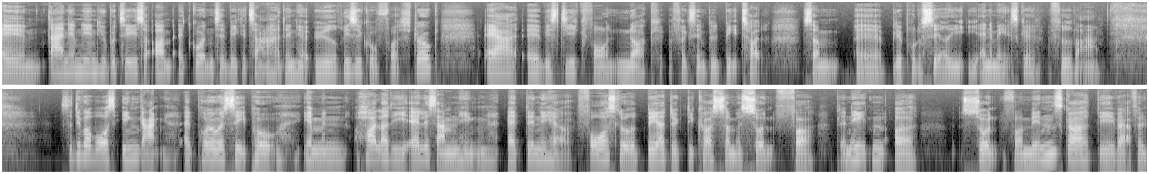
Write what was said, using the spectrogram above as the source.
Øh, der er nemlig en hypotese om, at grunden til, at vegetarer har den her øgede risiko for stroke, er, øh, hvis de ikke får nok, for eksempel B12, som øh, bliver produceret i, i animalske fødevarer. Så det var vores indgang, at prøve at se på, jamen holder det i alle sammenhænge, at denne her foreslåede bæredygtige kost, som er sund for planeten og sund for mennesker, det er i hvert fald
